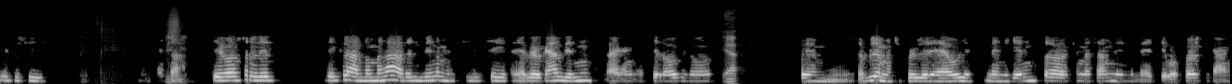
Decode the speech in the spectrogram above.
Lige præcis. Altså, Hvis- det var sådan lidt, det er klart, når man har den vindermentalitet, og jeg vil jo gerne vinde, hver gang jeg stiller op i noget, Ja. øhm, så bliver man selvfølgelig lidt ærgerlig. Men igen, så kan man sammenligne det med, at det var første gang,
